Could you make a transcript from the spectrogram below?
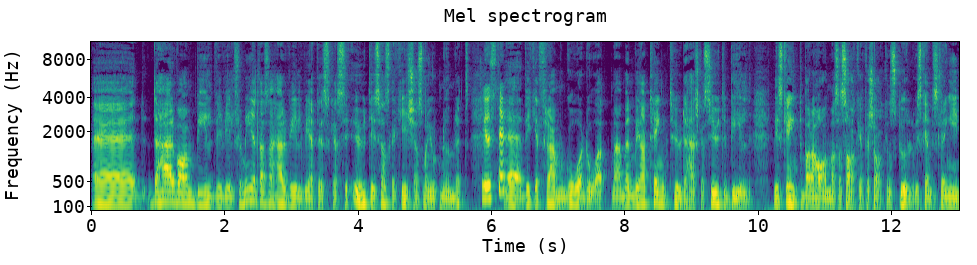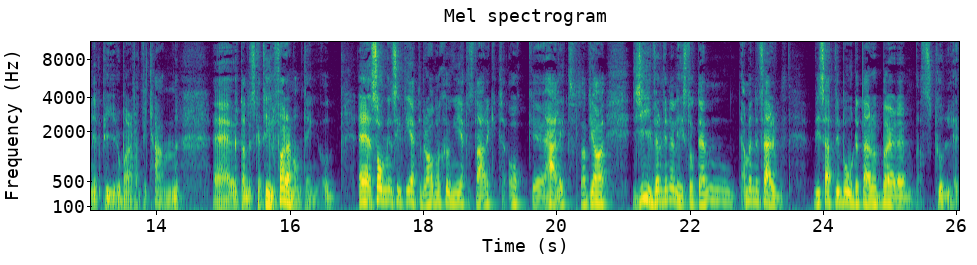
eh, det här var en bild vi vill förmedla, så här vill vi att det ska se ut. Det är svenska Kisha som har gjort numret. Just det. Eh, vilket framgår då att men, vi har tänkt hur det här ska se ut i bild. Vi ska inte bara ha en massa saker för sakens skull. Vi ska inte slänga in ett pyro bara för att vi kan. Eh, utan det ska tillföra någonting. Och, eh, sången sitter jättebra, de sjunger jättestarkt och eh, härligt. Så att jag, given finalist och den, ja men det är så här, vi satt vid bordet där och började, skulle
